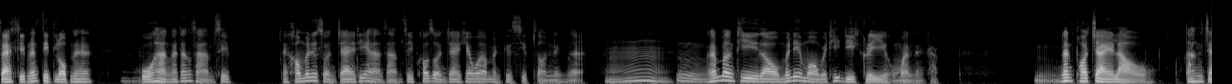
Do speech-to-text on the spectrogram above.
แปดสิบนั้นติดลบนะฮะโอ้ห่างกันตั้งสามสิบแต่เขาไม่ได้สนใจที่ห่างสามสิบเขาสนใจแค่ว่ามันคือสิบต่อหนึ่งอะ อืมอืมงั้นบางทีเราไม่ได้มองไปที่ดีกรีของมันนะครับอืมนั่นเพราะใจเราตั้งใจ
